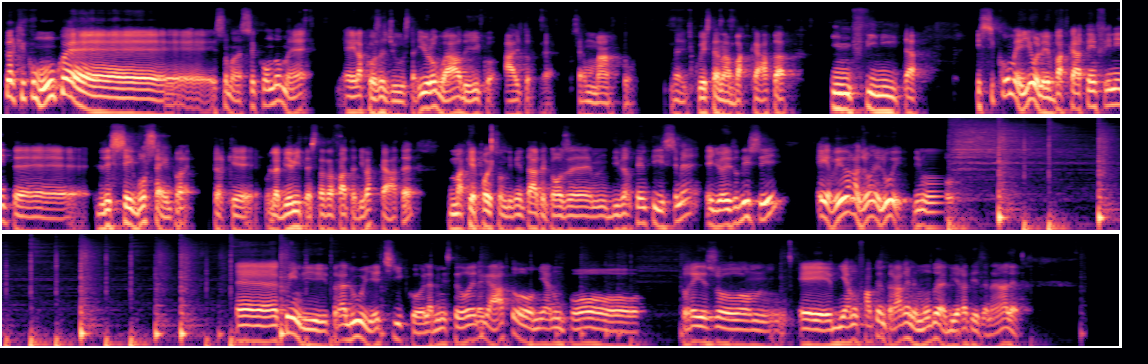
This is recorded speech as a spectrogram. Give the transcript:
perché comunque, insomma, secondo me è la cosa giusta. Io lo guardo e dico, altro, eh, sei un matto, eh, questa è una vaccata infinita. E siccome io le vaccate infinite le seguo sempre, perché la mia vita è stata fatta di vaccate, ma che poi sono diventate cose divertentissime, e gli ho detto di sì, e aveva ragione lui, di nuovo. Eh, quindi tra lui e Cico l'amministratore delegato mi hanno un po' preso mm, e mi hanno fatto entrare nel mondo della birra artigianale.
